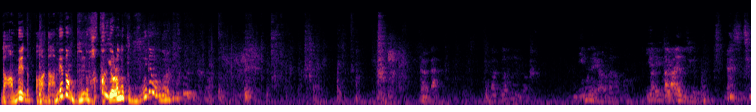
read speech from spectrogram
남의 나- 남의 방 문 확확 열어놓고 누구냐고 물어보는 그럴까? 네 문을 열어달라고? 이게 나- 내- 나 내가- 라이브 중인데 야 진짜?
